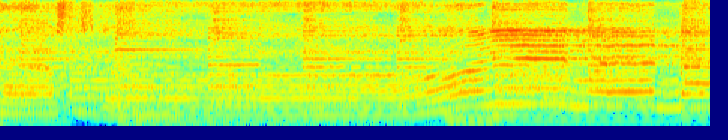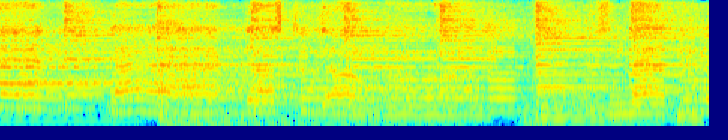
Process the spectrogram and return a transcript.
past is gone. It went back like dust to dawn. There's nothing.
